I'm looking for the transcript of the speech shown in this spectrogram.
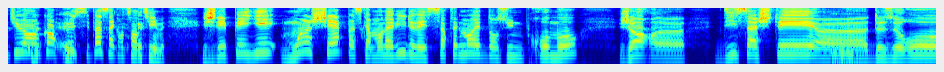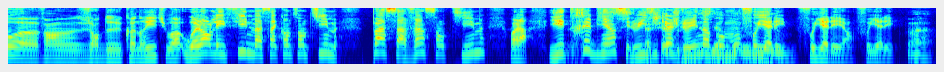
tu veux encore plus, c'est pas 50 centimes. Je l'ai payé moins cher parce qu'à mon avis, il devait certainement être dans une promo, genre euh, 10 achetés, euh, 2 euros, euh, enfin genre de conneries, tu vois. Ou alors les films à 50 centimes passent à 20 centimes. Voilà, il est très bien, c'est Si le Easy Cash de dixième Beaumont, faut y aller, faut y aller, hein, faut y aller. Voilà.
